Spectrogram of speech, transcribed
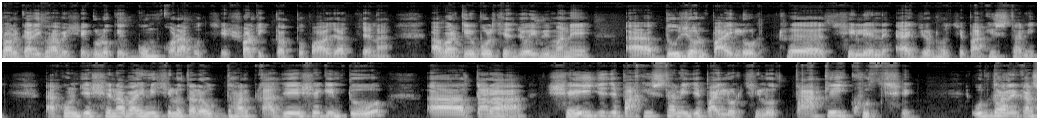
সরকারিভাবে সেগুলোকে গুম করা হচ্ছে, সঠিক তথ্য পাওয়া যাচ্ছে না। আবার কেউ বলছে যে ওই বিমানে দুজন পাইলট ছিলেন, একজন হচ্ছে পাকিস্তানি। এখন যে সেনাবাহিনী ছিল, তারা উদ্ধার কাজে এসে কিন্তু তারা সেই যে যে পাকিস্তানি যে পাইলট ছিল, তাকেই খুঁজছে। উদ্ধারের কাজ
